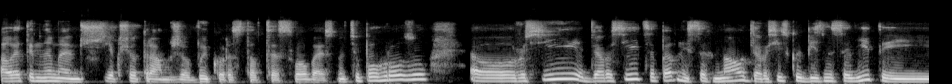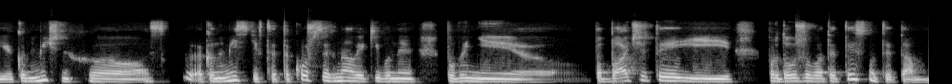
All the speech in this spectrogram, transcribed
але тим не менш, якщо Трамп вже використав це словесно, цю погрозу е, Росії для Росії це певний сигнал для російської бізнес-еліти і економічних е, економістів. Це також сигнал, який вони повинні. Побачити і продовжувати тиснути там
